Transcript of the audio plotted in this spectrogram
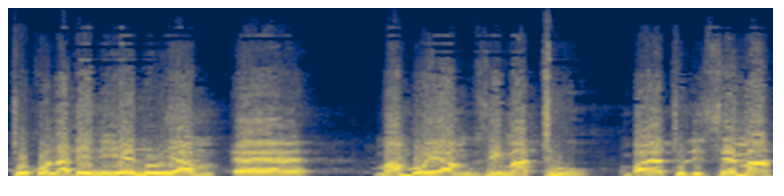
Tuko na deni yenu ya eh, mambo ya mzima tu ambayo tulisema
